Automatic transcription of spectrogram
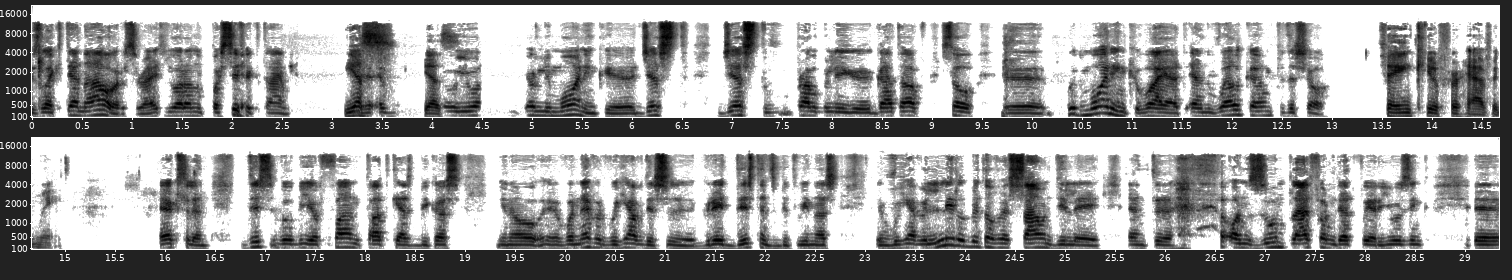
is like ten hours, right? You are on Pacific time. Yes. Uh, yes. So you are early morning. Uh, just just probably uh, got up. So uh, good morning, Wyatt, and welcome to the show. Thank you for having me. Excellent. This will be a fun podcast because you know, uh, whenever we have this uh, great distance between us, we have a little bit of a sound delay. And uh, on Zoom platform that we are using, uh,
